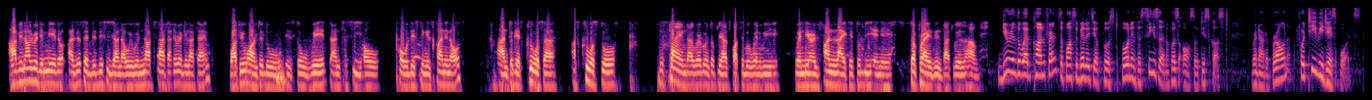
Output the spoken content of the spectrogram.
having already made, as I said, the decision that we will not start at the regular time. What we want to do is to wait and to see how how this thing is panning out, and to get closer, as close to the time that we're going to play as possible when we when there is unlikely to be any surprises that we'll have. During the web conference, the possibility of postponing the season was also discussed. Renata Brown for TVJ Sports.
